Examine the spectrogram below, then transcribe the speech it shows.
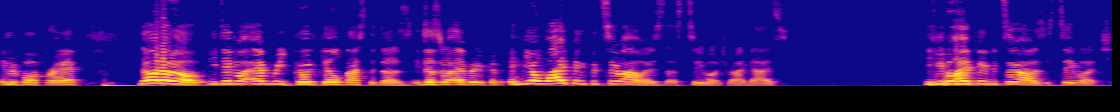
in before Freya. No, no, no. He did what every good guildmaster does. He does what every good. If you're wiping for two hours, that's too much, right, guys? If you're wiping for two hours, it's too much.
